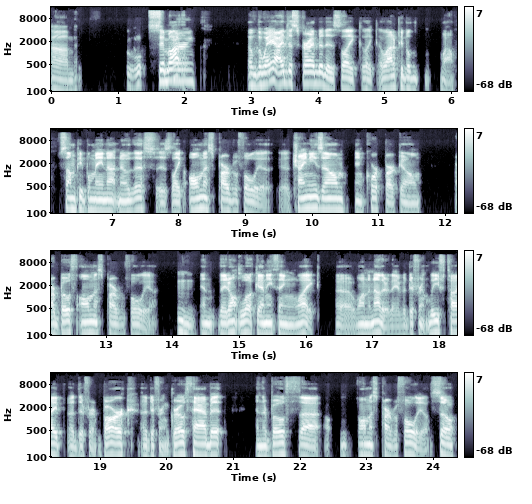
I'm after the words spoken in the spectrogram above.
um similar the way I describe it is like like a lot of people, well, some people may not know this is like Ulmus parvifolia. Uh, Chinese elm and corkbark elm are both Ulmus parvifolia, mm-hmm. and they don't look anything like uh, one another. They have a different leaf type, a different bark, a different growth habit, and they're both uh, Ulmus parvifolia. So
